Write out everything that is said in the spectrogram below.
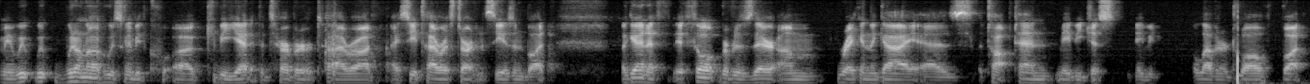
I mean, we, we, we don't know who's going to be uh, QB yet, if it's Herbert or Tyrod. I see Tyrod starting the season, but again, if if Philip Rivers is there, I'm ranking the guy as a top ten, maybe just maybe eleven or twelve. But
